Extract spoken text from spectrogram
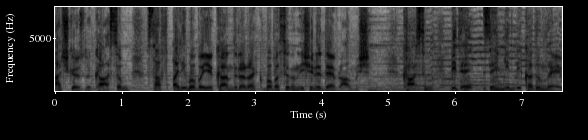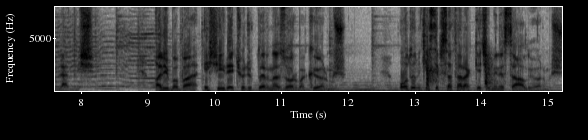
açgözlü Kasım, saf Ali Baba'yı kandırarak babasının işini devralmış. Kasım bir de zengin bir kadınla evlenmiş. Ali Baba eşiyle çocuklarına zor bakıyormuş. Odun kesip satarak geçimini sağlıyormuş.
